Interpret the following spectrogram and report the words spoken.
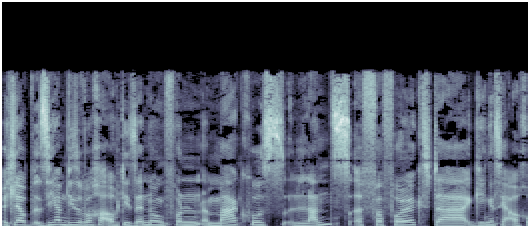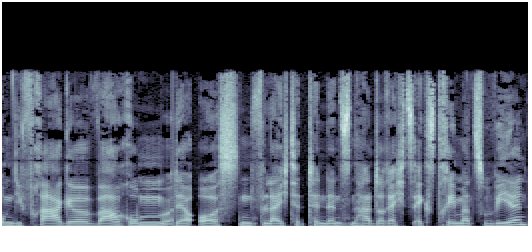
Ich glaube, Sie haben diese Woche auch die Sendung von Markus Lanz äh, verfolgt. Da ging es ja auch um die Frage, warum der Osten vielleicht Tendenzen hatte, rechtsextremer zu wählen.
